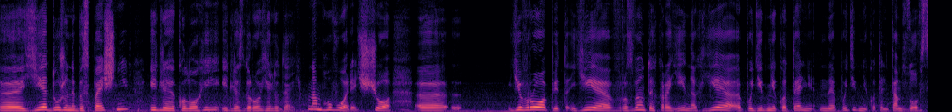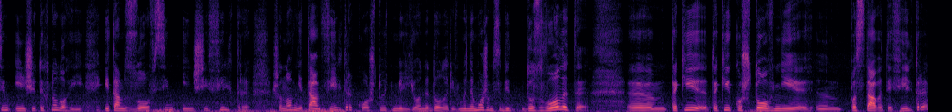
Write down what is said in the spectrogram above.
е, є дуже небезпечні і для екології, і для здоров'я людей. Нам говорять, що Європі є в розвинутих країнах є подібні котельні, не подібні котельні, там зовсім інші технології, і там зовсім інші фільтри. Шановні, там фільтри коштують мільйони доларів. Ми не можемо собі дозволити е, такі, такі коштовні е, поставити фільтри,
